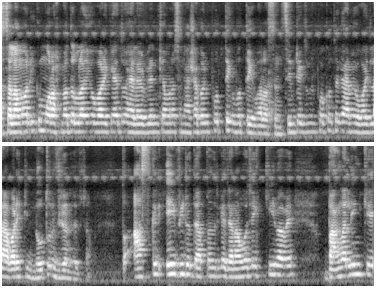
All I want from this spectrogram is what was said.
আসসালামু আলাইকুম রহমতুল্লাহ বারকাতু হ্যালো এভরিওয়ান কেমন আছেন? আশা করি প্রত্যেক প্রত্যেক ভালো আছেন। সিমটেক্সের পক্ষ থেকে আমি ওবাইদুল্লাহ আবার একটি নতুন ভিডিও নিয়ে এসেছিলাম তো আজকের এই ভিডিওতে আপনাদেরকে জানাব যে কীভাবে বাংলা লিঙ্কে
